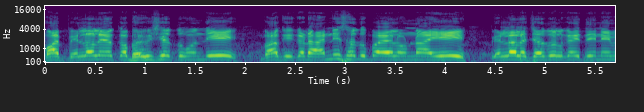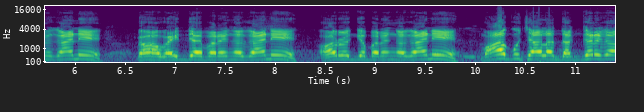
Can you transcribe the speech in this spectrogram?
మా పిల్లల యొక్క భవిష్యత్తు ఉంది. మాకు ఇక్కడ అన్ని సదుపాయాలు ఉన్నాయి. పిల్లల చదువులకైతేనేమి కానీ వైద్యపరంగా కానీ ఆరోగ్యపరంగా కానీ మాకు చాలా దగ్గరగా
